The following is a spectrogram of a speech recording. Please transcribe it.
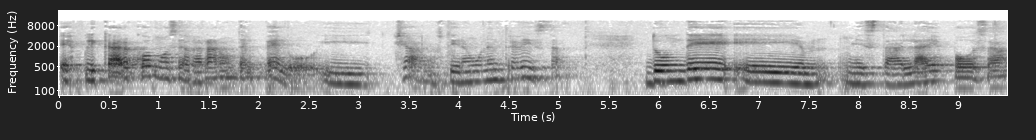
explicar cómo se agarraron del pelo y ya nos tiran una entrevista donde eh, está la esposa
